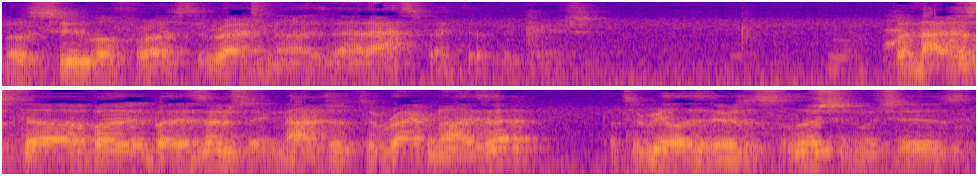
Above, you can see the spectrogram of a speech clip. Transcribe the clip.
most suitable for us to recognize that aspect of the creation. But not just to, but but it's interesting, not just to recognize it, but to realize there's a solution, which is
